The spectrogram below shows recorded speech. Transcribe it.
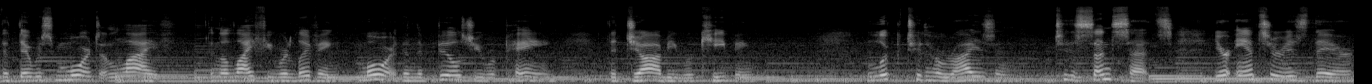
that there was more to life than the life you were living, more than the bills you were paying, the job you were keeping. Look to the horizon, to the sunsets. Your answer is there.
